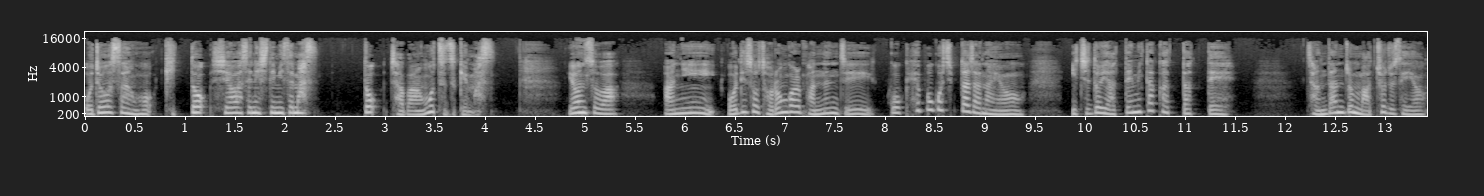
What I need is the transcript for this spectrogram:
お嬢さんをきっと幸せにしてみせます。 と茶番を続けます。ヨンソは、아니어디서저런걸봤는지꼭해보고싶다잖아요一度やってみたかったって。장단좀맞춰주세요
